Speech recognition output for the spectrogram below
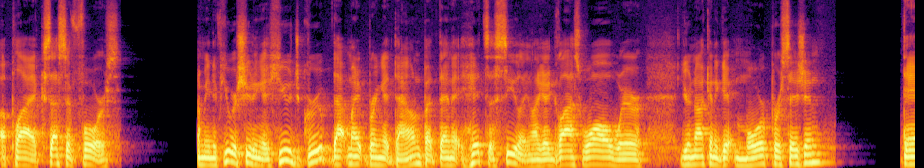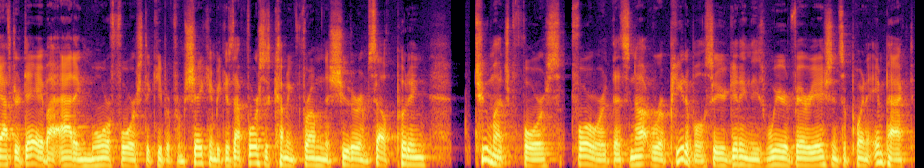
apply excessive force, I mean, if you were shooting a huge group, that might bring it down, but then it hits a ceiling, like a glass wall, where you're not going to get more precision day after day by adding more force to keep it from shaking because that force is coming from the shooter himself, putting too much force forward that's not repeatable. So you're getting these weird variations of point of impact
